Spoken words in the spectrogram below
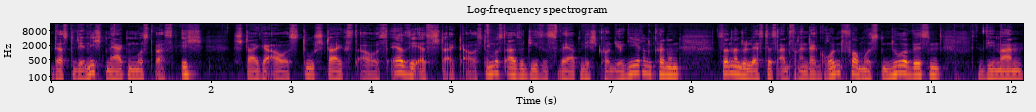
dass du dir nicht merken musst, was ich steige aus, du steigst aus, er, sie, es steigt aus. Du musst also dieses Verb nicht konjugieren können, sondern du lässt es einfach in der Grundform, musst nur wissen, wie man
